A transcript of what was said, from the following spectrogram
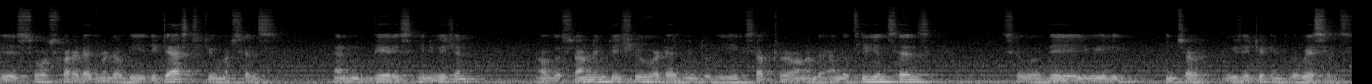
a source for attachment of the detached tumor cells and there is invasion of the surrounding tissue attachment to the receptor on the endothelial cells. So they usually intravasated into the vessels.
